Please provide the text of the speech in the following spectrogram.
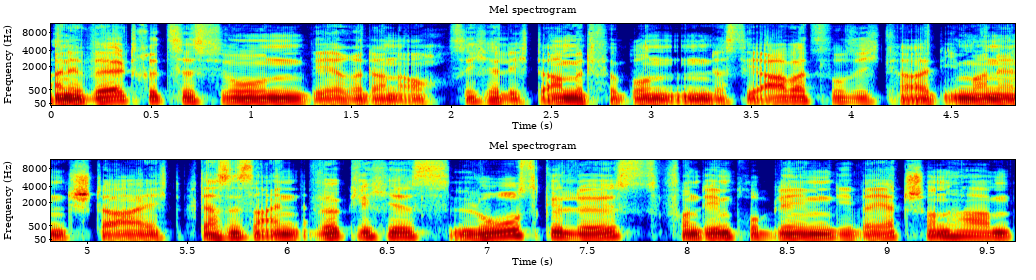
Eine Weltrezession wäre dann auch sicherlich damit verbunden, dass die Arbeitslosigkeit immanent steigt. Das ist ein wirkliches losgelöst von den Problemen, die wir jetzt schon haben,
